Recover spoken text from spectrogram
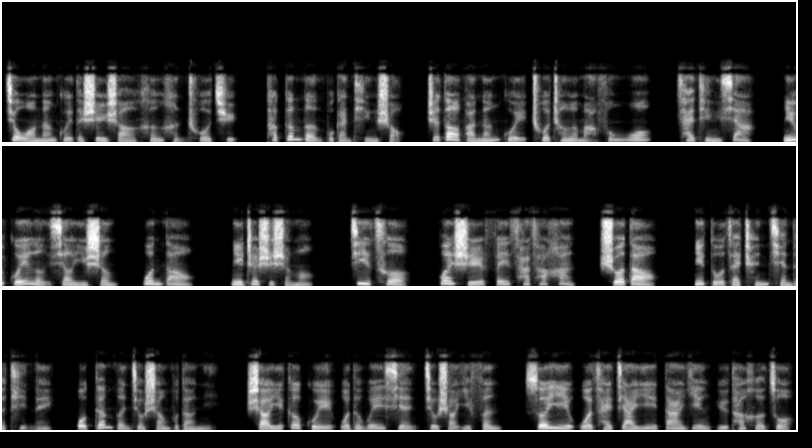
就往男鬼的身上狠狠戳去。他根本不敢停手，直到把男鬼戳成了马蜂窝，才停下。女鬼冷笑一声，问道：“你这是什么计策？”关石飞擦擦汗，说道：“你躲在陈前的体内，我根本就伤不到你。少一个鬼，我的危险就少一分，所以我才假意答应与他合作，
